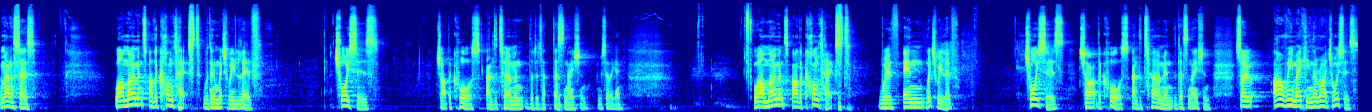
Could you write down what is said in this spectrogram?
McManus says, While moments are the context within which we live, choices chart the course and determine the de- destination. Let me say that again. While moments are the context within which we live, choices chart the course and determine the destination. So, are we making the right choices?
